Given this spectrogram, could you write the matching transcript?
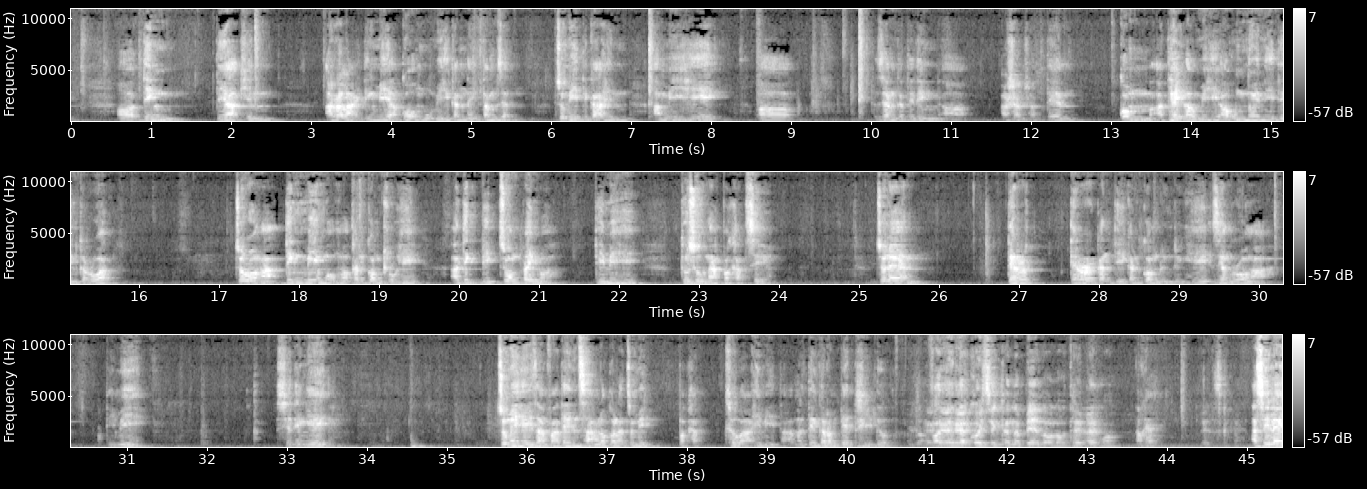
a ding tia khin ara lai ding mi a ko mu mi hi kan nei tam zat cho mi ti ka hin ami hi a jang ka ti ding a a shan shan ten ก้มอาเทเรามีฮีอาอุ้มน้อยนี้ตินกระรวดจรวงอะดิ้งมีหัวหัวกันก้มคลุฮีอาดิกดิกจวงไปมาทีมีฮีทุสูนักประคัดเสียจเลนเตอร์เตอร์กันตีกันก้มดึงดึงฮีเจียงรวงอะทีมีเสียดิ้งฮีจุมีฮีจามฟ้าเต้นสางแล้วก็ละจุมีประคัดเถื่อฮีมีตามันเต้นกระรำเป็ดสีดู Fatin na question ka na pe lo lo tay pe mo. โอเคอาศัยเลย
